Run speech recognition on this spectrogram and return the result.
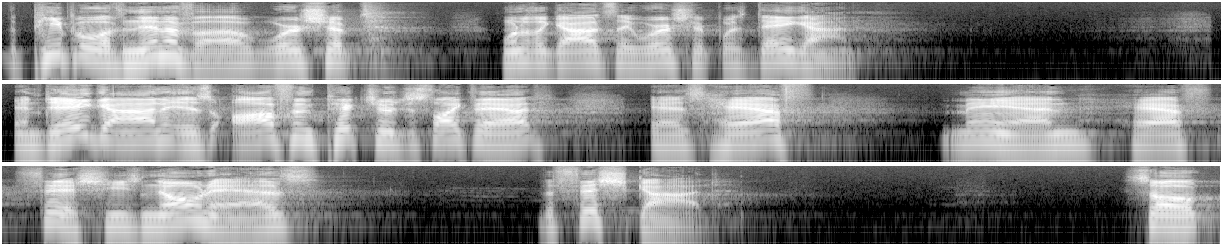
The people of Nineveh worshiped, one of the gods they worshiped was Dagon. And Dagon is often pictured just like that as half man, half fish. He's known as the fish god. So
